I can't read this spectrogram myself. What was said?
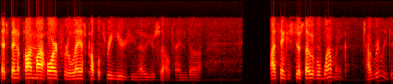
that's been upon my heart for the last couple three years, you know yourself, and uh I think it's just overwhelming. I really do.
